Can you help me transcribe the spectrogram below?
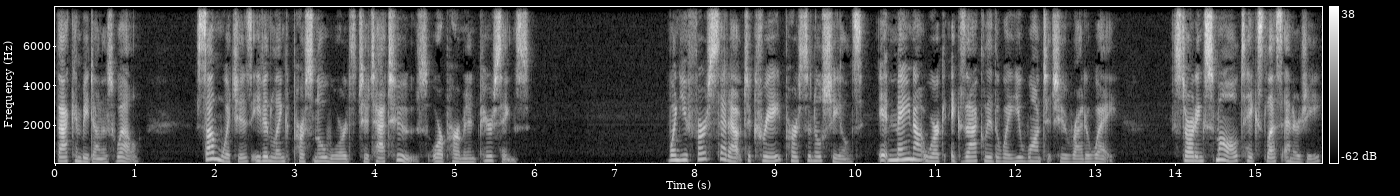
that can be done as well. Some witches even link personal wards to tattoos or permanent piercings. When you first set out to create personal shields, It may not work exactly the way you want it to right away. Starting small takes less energy,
